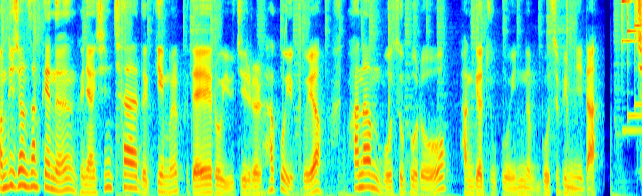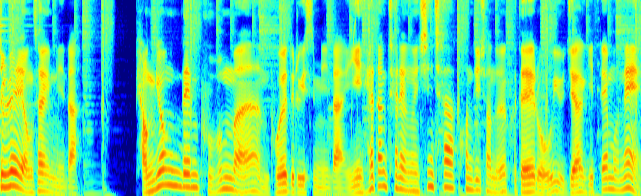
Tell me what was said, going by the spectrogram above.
컨디션 상태는 그냥 신차 느낌을 그대로 유지를 하고 있고요. 환한 모습으로 반겨주고 있는 모습입니다. 실내 영상입니다. 변경된 부분만 보여드리겠습니다. 이 해당 차량은 신차 컨디션을 그대로 유지하기 때문에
